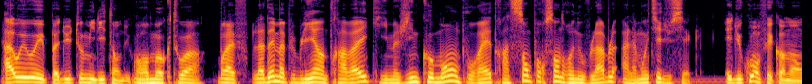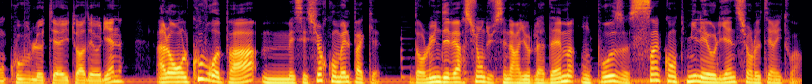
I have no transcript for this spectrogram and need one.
Ah oui, oui, pas du tout militant du coup. Oh, moque-toi. Bref, l'ADEME a publié un travail qui imagine comment on pourrait être à 100% de renouvelables à la moitié du siècle. Et du coup, on fait comment? On couvre le territoire d'éoliennes? Alors on le couvre pas, mais c'est sûr qu'on met le paquet. Dans l'une des versions du scénario de l'ADEME, on pose 50 000 éoliennes sur le territoire.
